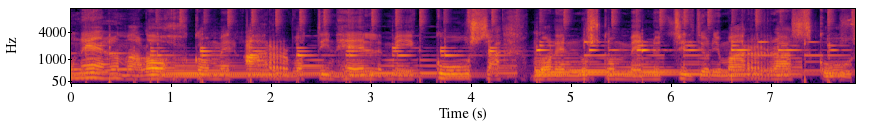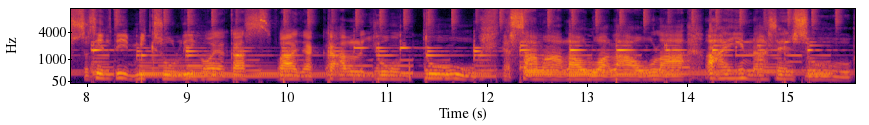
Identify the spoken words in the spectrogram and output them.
Unelmalohkomme arvottiin helmikuussa. Monen uskon mennyt, silti on jo marraskuussa. Silti miksu lihoja kasvaa ja kaljuuntuu. Ja sama laulua laulaa aina sen suu.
